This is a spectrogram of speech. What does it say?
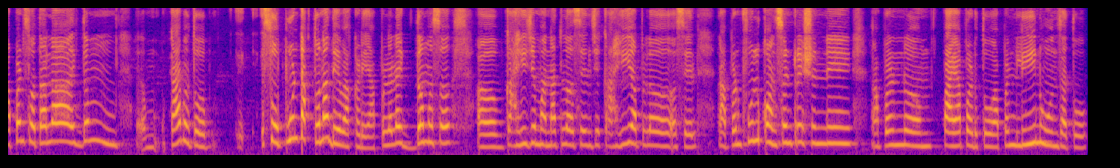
आपण स्वतःला एकदम काय बोलतो? सोपवून टाकतो ना देवाकडे. आपल्याला एकदम असं काही जे मनातलं असेल जे काही आपलं असेल आपण फुल कॉन्सन्ट्रेशनने आपण पाया पडतो आपण लीन होऊन जातो.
